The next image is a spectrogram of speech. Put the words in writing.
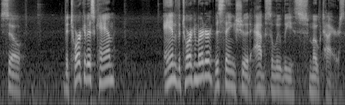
So, the torque of this cam and the torque converter, this thing should absolutely smoke tires.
